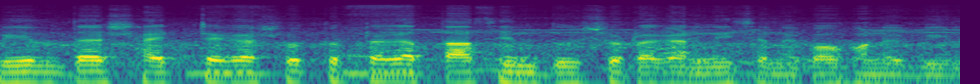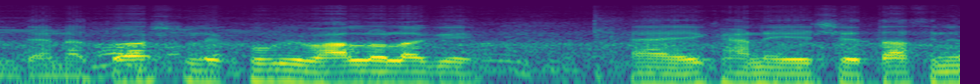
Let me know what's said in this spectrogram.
বিল দেয় ষাট টাকা, সত্তর টাকা, তাসিন দুশো টাকার নিচে কখনো বিল দেয় না। তো আসলে খুবই ভালো লাগে এখানে এসে তাসিনের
